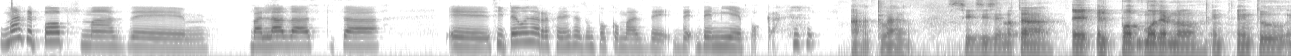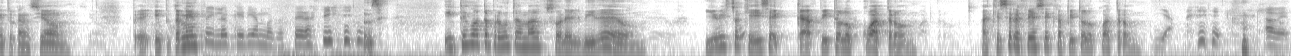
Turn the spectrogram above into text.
más de pop, más de baladas, quizá. Eh, sí tengo unas referencias un poco más de, de, de mi época. ah, claro. Sí, sí, se nota el, el pop moderno en, en, tu, en tu canción. Y también... Y lo queríamos hacer así. Y tengo otra pregunta más sobre el video. Yo he visto que dice capítulo 4. ¿A qué se refiere ese capítulo 4? Ya. a ver,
